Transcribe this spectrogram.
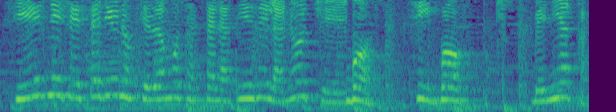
Si es necesario nos quedamos hasta las 10 de la noche. Vos, sí, vos. Vení acá,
